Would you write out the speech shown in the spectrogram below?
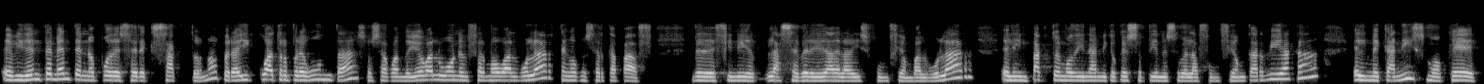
Evidentemente no puede ser exacto, ¿no? pero hay cuatro preguntas. O sea, cuando yo evalúo un enfermo valvular, tengo que ser capaz de definir la severidad de la disfunción valvular, el impacto hemodinámico que eso tiene sobre la función cardíaca, el mecanismo que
